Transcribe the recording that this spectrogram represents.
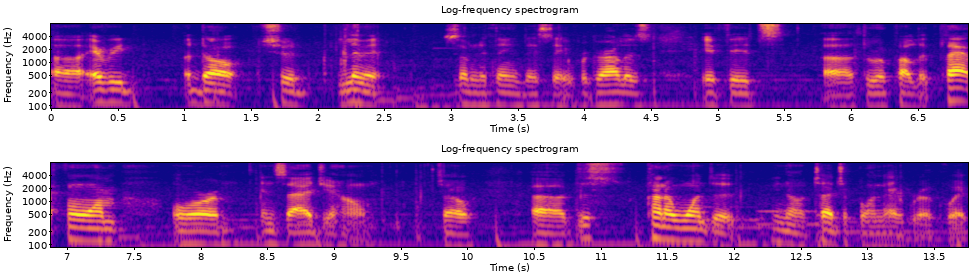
uh, every adult should limit some of the things they say, regardless if it's uh, through a public platform or inside your home. So, uh, just kind of wanted to, you know, touch upon that real quick.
